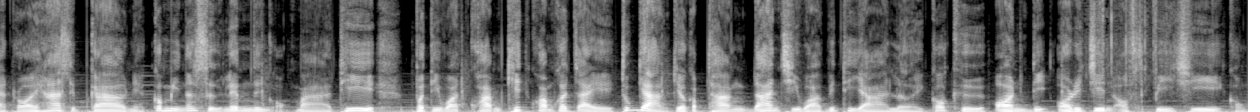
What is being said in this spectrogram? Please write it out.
1859เนี่ยก็มีหนังสือเล่มหนึ่งออกมาที่ปฏิวัติความคิดความเข้าใจทุกอย่างเกี่ยวกับทางด้านชีววิทยาเลยก็คือ On the Origin of Species ของ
